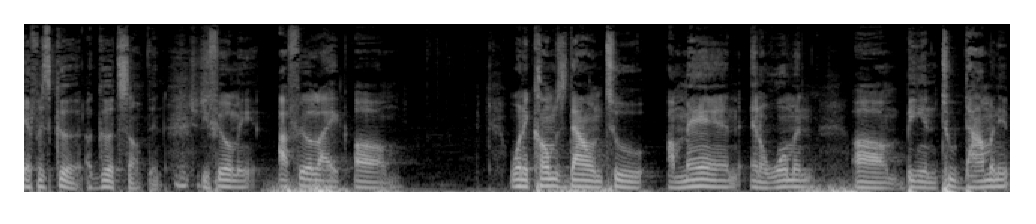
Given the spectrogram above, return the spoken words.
if it's good a good something you feel me i feel like um when it comes down to a man and a woman um being two dominant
